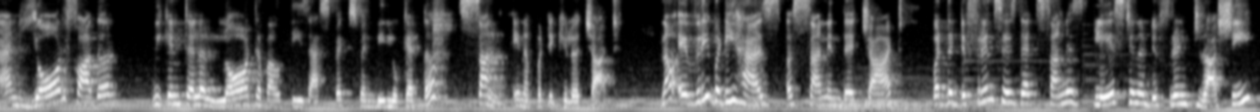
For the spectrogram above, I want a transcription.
and your father, we can tell a lot about these aspects when we look at the sun in a particular chart. Now, everybody has a sun in their chart, but the difference is that sun is placed in a different rashi,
